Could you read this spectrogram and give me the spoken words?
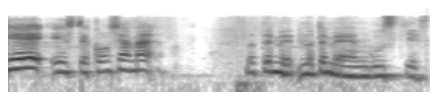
que este ¿cómo se llama? No te me, no te me angusties.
